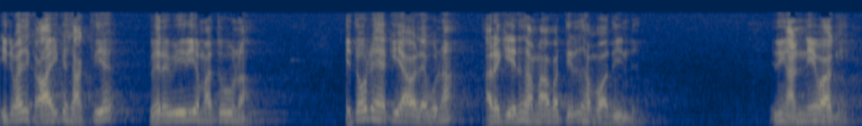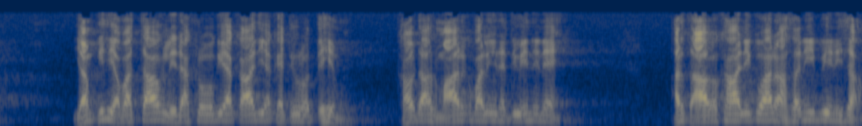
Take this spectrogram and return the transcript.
ඊට පස්සේ කායික ශක්තිය වෙර වීර්ය මතු වුණා. එතකොට හැකියාව ලැබුණා අර කියන සමාපත්තියට සමවදින්න. ඉතින් අන්න ඒ වගේ යම් කිසි අවස්ථාවක ලෙඩක් රෝගයක් ආදියක් ඇති වුණොත් එහෙම කවදාවත් මාර්ගඵලෙ නැති වෙන්නේ නැහැ. අර తాවකාලිකව අර අසනීපය නිසා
